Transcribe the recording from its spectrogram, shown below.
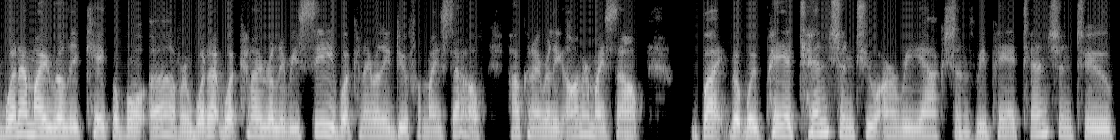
what am I really capable of or what what can I really receive what can I really do for myself how can I really honor myself but but we pay attention to our reactions we pay attention to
